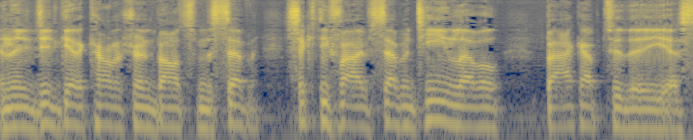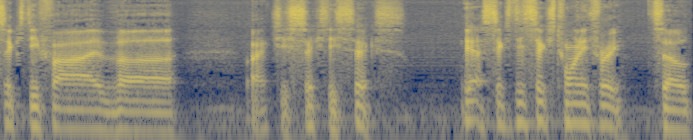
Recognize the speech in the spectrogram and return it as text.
And then he did get a counter trend bounce from the 65-17 level back up to the uh, 65, uh, actually 66. Yeah, 6623. So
